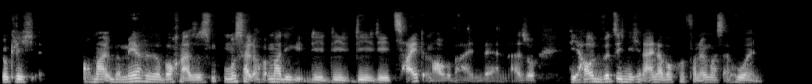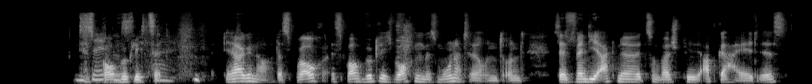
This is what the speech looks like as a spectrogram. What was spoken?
wirklich auch mal über mehrere Wochen, also es muss halt auch immer die, die, die, die, die Zeit im Auge behalten werden. Also die Haut wird sich nicht in einer Woche von irgendwas erholen. Das braucht wirklich Zeit. Ja, genau. Das braucht, es braucht wirklich Wochen bis Monate. Und, und selbst wenn die Akne zum Beispiel abgeheilt ist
